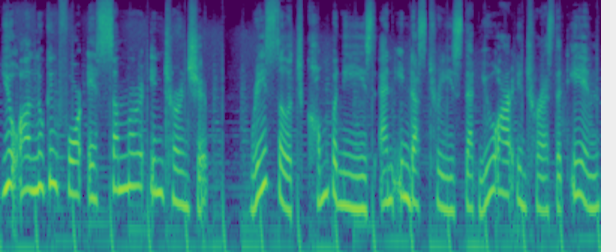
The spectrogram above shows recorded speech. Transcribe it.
you are looking for a summer internship. Research companies and industries that you are interested in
